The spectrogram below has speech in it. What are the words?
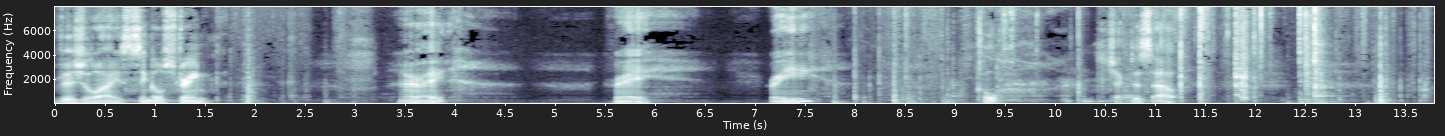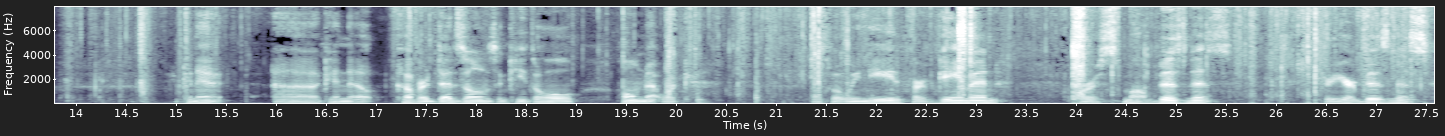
Visualize Single Strength. Alright. Ray. Ray. Cool. Let's check this out. You can uh, can uh, cover dead zones and keep the whole home network. That's what we need for gaming, for a small business, for your business.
